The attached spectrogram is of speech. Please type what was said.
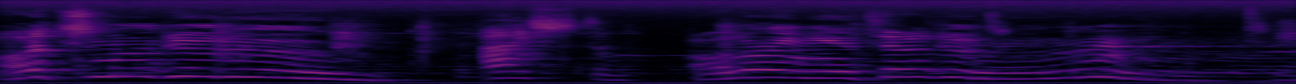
Açma diyorum. Açtım. Alan yeter diyorum? Ee,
